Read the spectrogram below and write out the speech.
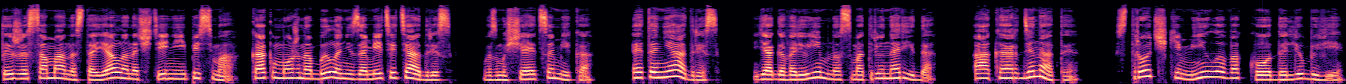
«Ты же сама настояла на чтении письма. Как можно было не заметить адрес?» Возмущается Мика. «Это не адрес. Я говорю им, но смотрю на Рида. А координаты? Строчки милого кода любви.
